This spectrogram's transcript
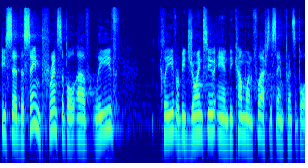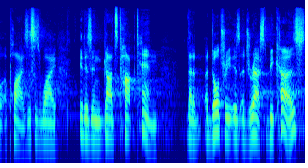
he said the same principle of leave, cleave, or be joined to and become one flesh, the same principle applies. This is why it is in God's top 10 that adultery is addressed because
